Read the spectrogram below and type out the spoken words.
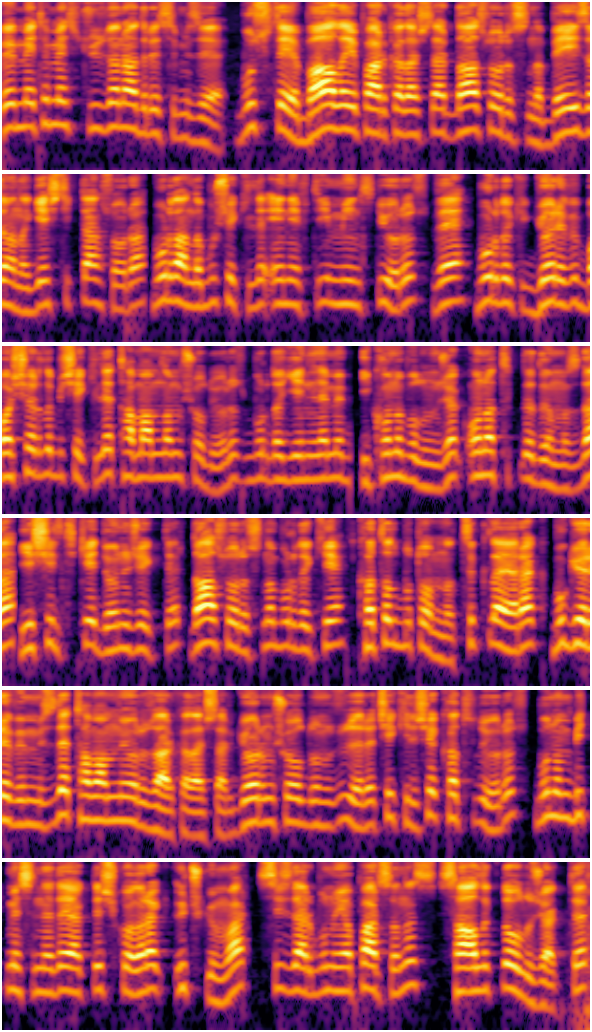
ve MetaMask cüzdan adresimizi bu siteye bağlayıp arkadaşlar daha sonrasında Base ağına geçtikten sonra buradan da bu şekilde NFT mint diyoruz ve buradaki görevi başarılı bir şekilde tamamlamış oluyoruz. Burada yenileme ikonu bulunacak. Ona tıkladığımızda yeşil tike dönecektir. Daha sonrasında buradaki katıl butonuna tıklayarak bu görevimizi de tamamlıyoruz arkadaşlar. Görmüş olduğunuz üzere çekilişe katılıyoruz. Bunun bitmesine de yaklaşık olarak 3 gün var. Sizler bunu yaparsanız sağlıklı olacaktır.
